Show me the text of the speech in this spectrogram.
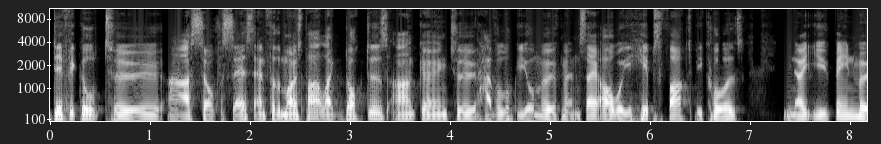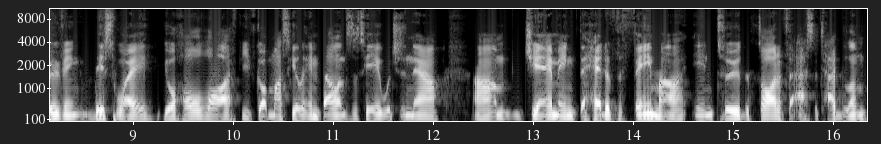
difficult to uh, self assess. And for the most part, like doctors aren't going to have a look at your movement and say, oh, well, your hip's fucked because, you know, you've been moving this way your whole life. You've got muscular imbalances here, which is now um, jamming the head of the femur into the side of the acetabulum.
